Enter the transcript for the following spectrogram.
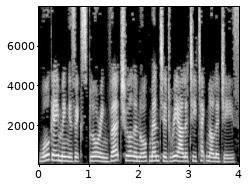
Wargaming is exploring virtual and augmented reality technologies.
